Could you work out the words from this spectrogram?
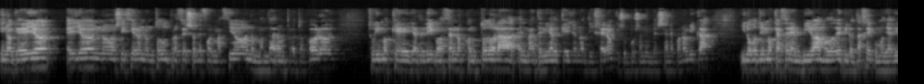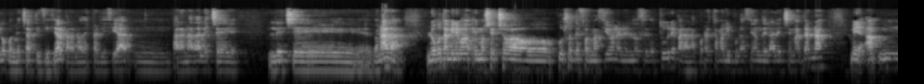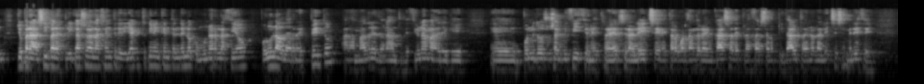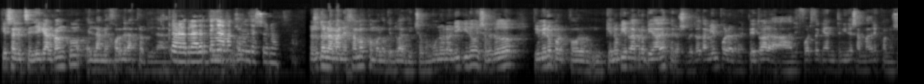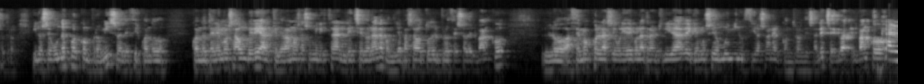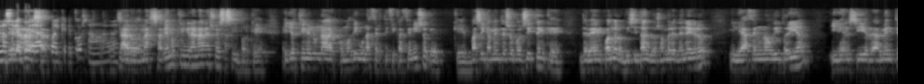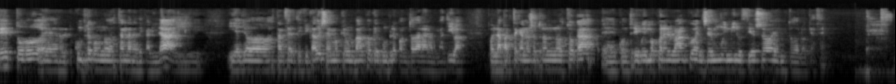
Sino que ellos, ellos nos hicieron todo un proceso de formación, nos mandaron protocolos, tuvimos que, ya te digo, hacernos con todo el material que ellos nos dijeron, que supuso una inversión económica, y luego tuvimos que hacer envío a modo de pilotaje, como ya digo, con leche artificial para no desperdiciar mm, para nada leche, leche donada. Luego también hemos, hemos hecho cursos de formación en el 12 de octubre para la correcta manipulación de la leche materna. Mira, ah, mm, yo para así, para explicárselo a la gente, le diría que esto tienen que entenderlo como una relación, por un lado, de respeto a las madres donantes. Es decir, una madre que eh, pone todo su sacrificio en extraerse la leche, en estar guardándola en casa, desplazarse al hospital, traernos la leche, se merece que esa leche llegue al banco en la mejor de las propiedades. Claro, que la tenga además como un tesoro. Nosotros la manejamos como lo que tú has dicho, como un oro líquido y sobre todo, primero por, por que no pierda propiedades, pero sobre todo también por el respeto al esfuerzo que han tenido esas madres con nosotros. Y lo segundo es por compromiso, es decir, cuando, cuando tenemos a un bebé al que le vamos a suministrar leche donada, cuando ya ha pasado todo el proceso del banco, lo hacemos con la seguridad y con la tranquilidad de que hemos sido muy minuciosos en el control de esa leche. El, banco claro, no se le puede dar cualquier cosa. Claro, además sabemos que en Granada eso es así, porque ellos tienen una, como digo, una certificación ISO que, que básicamente eso consiste en que de vez en cuando los visitan los hombres de negro y le hacen una auditoría y ven si realmente todo eh, cumple con unos estándares de calidad y, y ellos están certificados y sabemos que es un banco que cumple con toda la normativa pues la parte que a nosotros nos toca, eh, contribuimos con el banco en ser muy minuciosos en todo lo que hacemos.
